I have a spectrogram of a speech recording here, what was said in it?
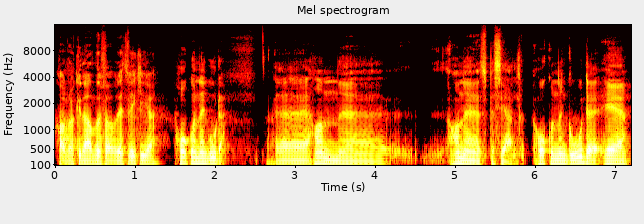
Har du noen andre favorittvikinger? Håkon den gode. Eh, han, eh, han er spesiell. Håkon den gode er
